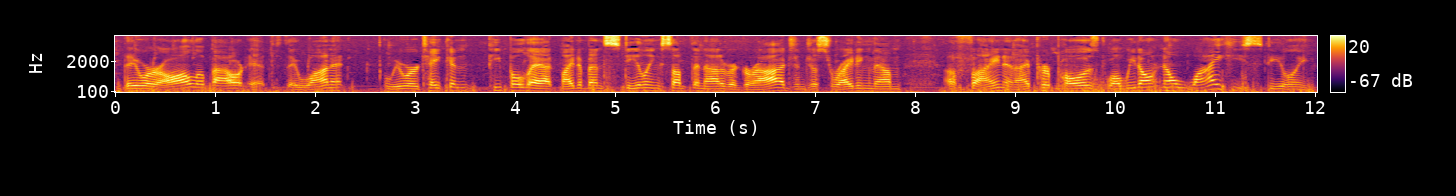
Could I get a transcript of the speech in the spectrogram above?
they were all about it. They wanted we were taking people that might have been stealing something out of a garage and just writing them a fine. And I proposed, well, we don't know why he's stealing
